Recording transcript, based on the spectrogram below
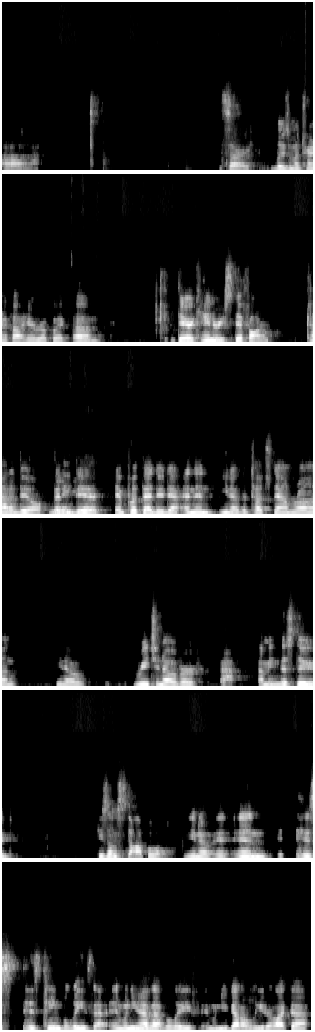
uh, sorry, losing my train of thought here real quick. Um, Derrick Henry stiff arm kind of deal that oh, he did yeah. and put that dude down. And then, you know, the touchdown run, you know, reaching over. I mean, this dude, he's unstoppable, you know, and, and his his team believes that. And when you have that belief and when you got a leader like that,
